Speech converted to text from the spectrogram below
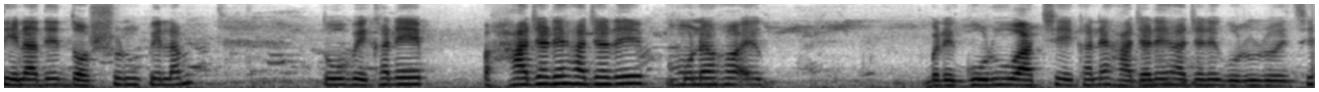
তেনাদের দর্শন পেলাম। তো এখানে হাজারে হাজারে মনে হয় মানে গরু আছে এখানে, হাজারে হাজারে গরু রয়েছে।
